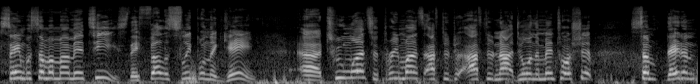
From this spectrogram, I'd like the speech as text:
Same with some of my mentees. They fell asleep on the game. Uh, two months or three months after after not doing the mentorship, some they done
